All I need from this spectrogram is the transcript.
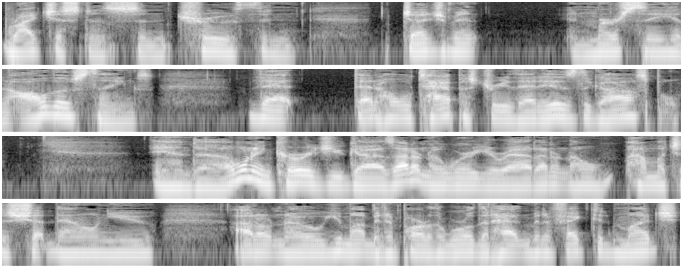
righteousness and truth and judgment and mercy and all those things that that whole tapestry that is the gospel. And uh, I want to encourage you guys. I don't know where you're at. I don't know how much is shut down on you. I don't know. You might be in a part of the world that hadn't been affected much.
